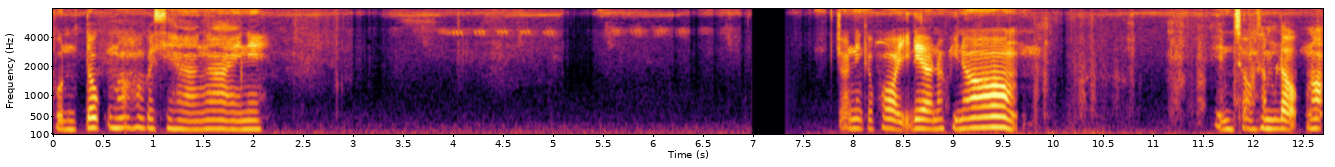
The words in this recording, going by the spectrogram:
ฝนตกเนาะเขาก็สิหาง่ายนี่ตอนนี้ก็พออีกแล้วนะพี่น้อง เห็นสองสามดอกเนาะ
